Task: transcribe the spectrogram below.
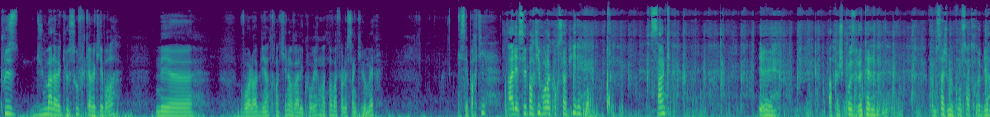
Plus du mal avec le souffle qu'avec les bras. Mais euh, voilà, bien, tranquille. On va aller courir maintenant, on va faire le 5 km. Et c'est parti. Allez, c'est parti pour la course à pied. 5. Et après, je pose le tel. Comme ça, je me concentre bien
